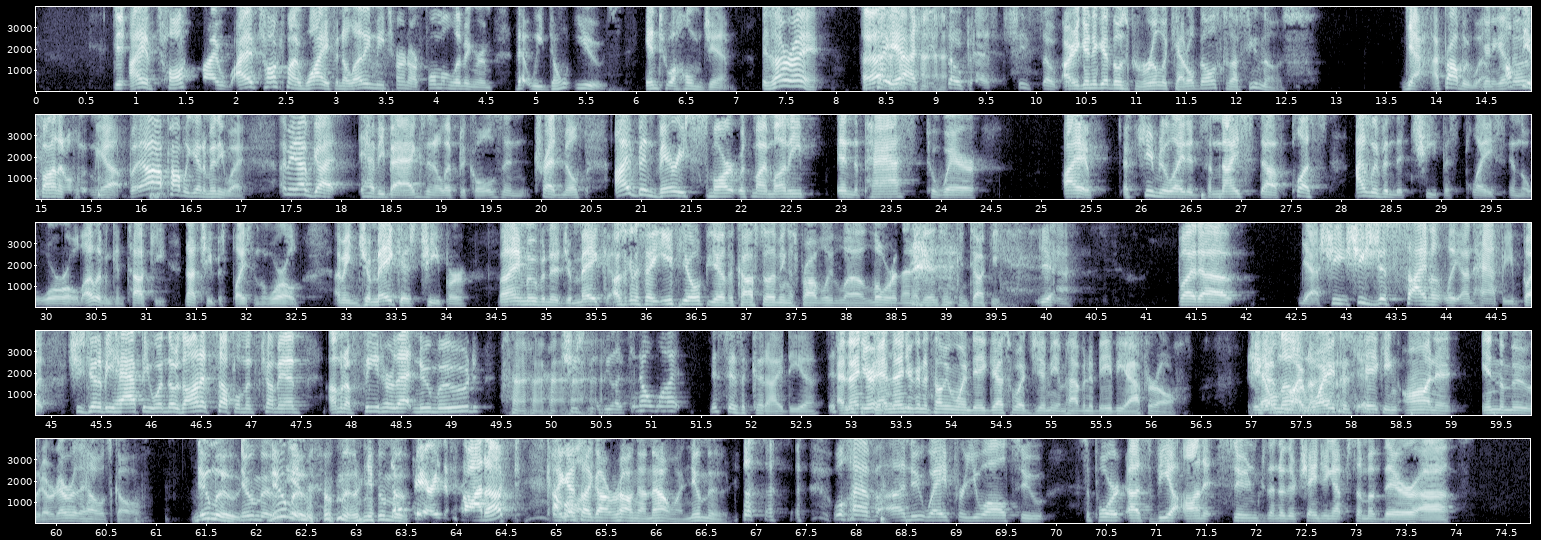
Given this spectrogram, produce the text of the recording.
Did- I have talked my I have talked my wife into letting me turn our formal living room that we don't use into a home gym. Is that right? Oh yeah, she's so pissed. She's so pissed. Are you going to get those gorilla kettlebells? Because I've seen those. Yeah, I probably will. I'll see those? if Anna will hook me up, but I'll probably get them anyway. I mean, I've got heavy bags and ellipticals and treadmills. I've been very smart with my money in the past to where I accumulated some nice stuff. Plus, I live in the cheapest place in the world. I live in Kentucky, not cheapest place in the world. I mean, Jamaica is cheaper, but I ain't moving to Jamaica. I was going to say Ethiopia. The cost of living is probably uh, lower than it is in Kentucky. Yeah. But uh yeah, she she's just silently unhappy, but she's going to be happy when those Onnit supplements come in. I'm going to feed her that new mood. She's going to be like, "You know what? This is a good idea." This and then you're and then you're going to tell me one day, guess what, Jimmy? I'm having a baby after all. Because no, my wife is taking Onnit in the mood or whatever the hell it's called. New mood. New mood. New mood. New mood. New mood. Don't bury the product. Come I guess on. I got wrong on that one. New mood. we'll have a new way for you all to support us via Onnit soon because I know they're changing up some of their uh,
